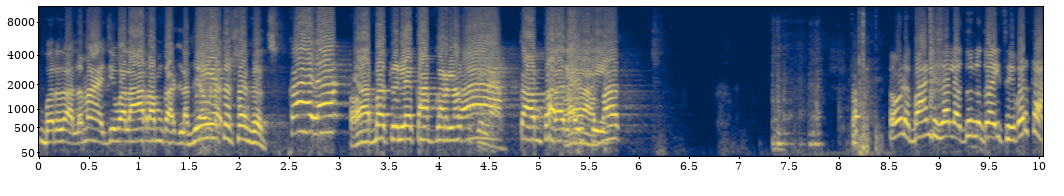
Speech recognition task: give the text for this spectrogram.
बरं झालं माझ्या जीवाला आराम काढला मी येतो संगच काय आला? हा तुला काम करायला लावतो हा, तिला. काम करायला हा, लावते. एवढे भांडे झाल्या धुणं धुवायचंय बर का?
